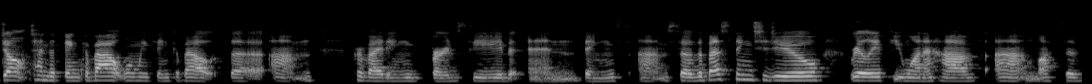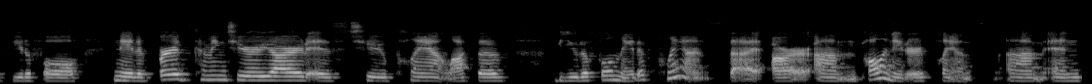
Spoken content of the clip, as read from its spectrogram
don't tend to think about when we think about the um, providing bird seed and things. Um, so the best thing to do really if you want to have um, lots of beautiful native birds coming to your yard is to plant lots of beautiful native plants that are um, pollinator plants. Um, and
